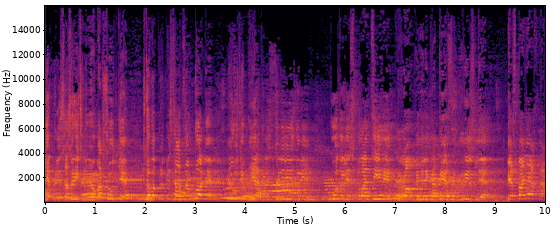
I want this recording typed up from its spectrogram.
ехали со зрителями в маршрутке, чтобы прописаться в доме, люди прятались в телевизоре, кутались в палантины, громко деликатесы грызли. Бесполезно!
